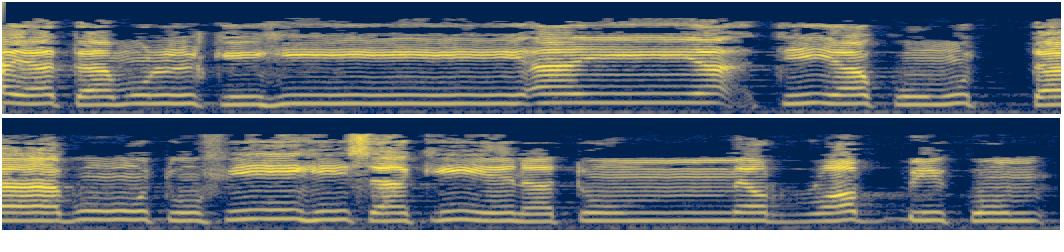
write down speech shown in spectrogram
آية ملكه أن يأتيكم التابوت فيه سكينة من ربكم.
